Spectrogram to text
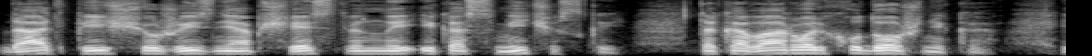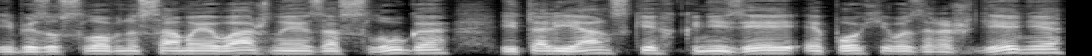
дать пищу жизни общественной и космической — такова роль художника и, безусловно, самая важная заслуга итальянских князей эпохи Возрождения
